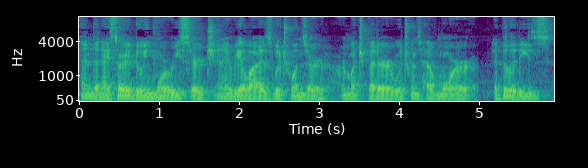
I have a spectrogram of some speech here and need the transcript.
and then I started doing more research, and I realized which ones are, are much better, which ones have more abilities.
